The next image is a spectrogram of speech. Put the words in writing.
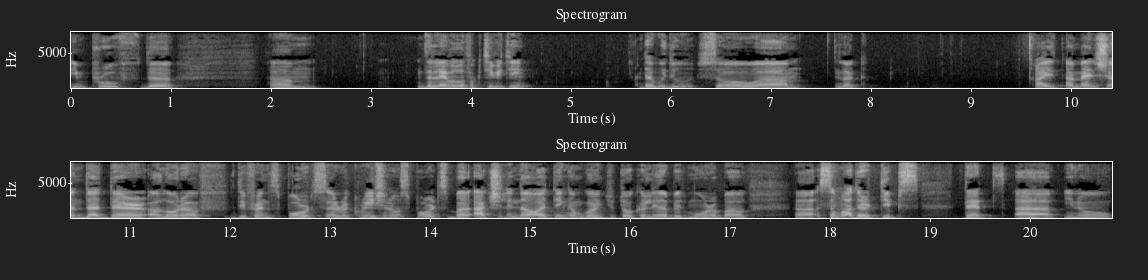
improve the um, the level of activity that we do. So, um, like I, I mentioned that there are a lot of different sports, uh, recreational sports, but actually now I think I'm going to talk a little bit more about uh, some other tips that uh, you know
